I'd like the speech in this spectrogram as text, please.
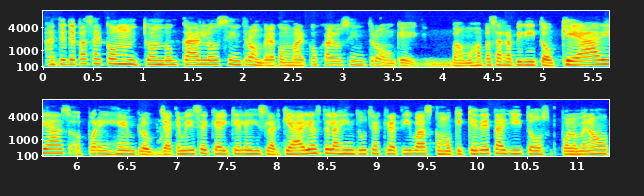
Antes de pasar con, con don Carlos Cintrón, ¿verdad? con Marcos Carlos Cintrón, que vamos a pasar rapidito, ¿qué áreas, por ejemplo, ya que me dice que hay que legislar, qué áreas de las industrias creativas, como que qué detallitos, por lo menos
